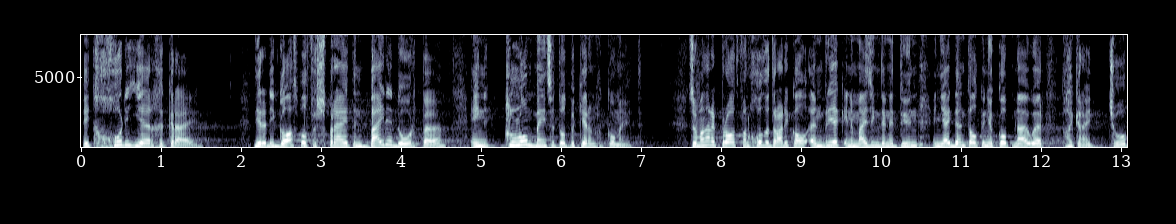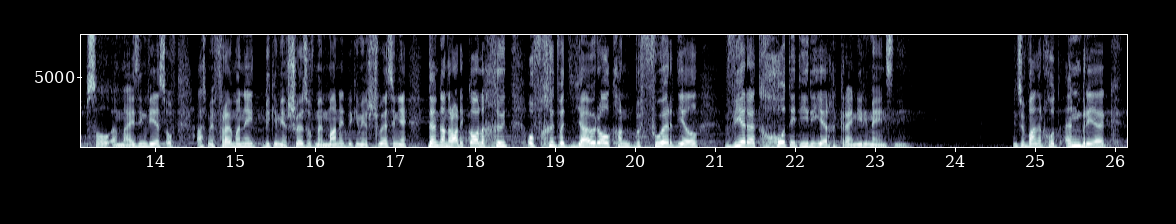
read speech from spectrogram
het God die eer gekry deurdat die gospel versprei het in beide dorpe en klomp mense tot bekering gekom het. So wanneer ek praat van God wat radikaal inbreek en amazing dinge doen en jy dink dalk in jou kop nou oor daai kry job sal amazing wees of as my vrou maar net bietjie meer soos of my man net bietjie meer soos en jy dink aan radikale goed of goed wat jou dalk gaan bevoordeel, weet dat God het hierdie eer gekry, nie die mens nie. En so wanneer God inbreek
